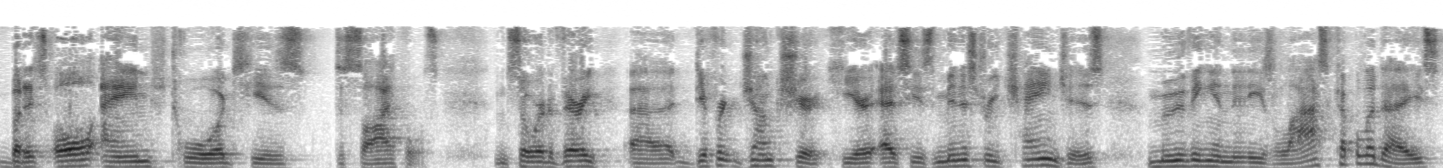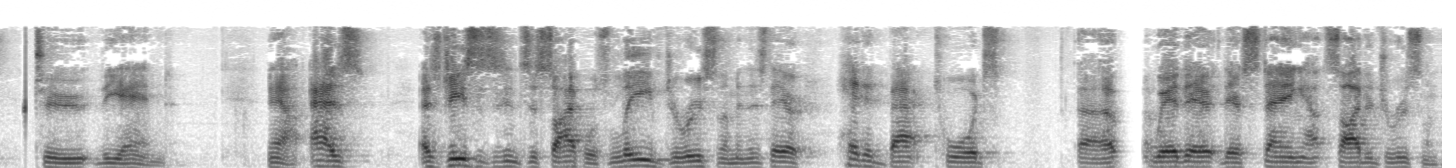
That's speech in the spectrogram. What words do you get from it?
but it's all aimed towards his disciples. And so we're at a very uh, different juncture here as his ministry changes, moving in these last couple of days to the end. Now, as, as Jesus and his disciples leave Jerusalem and as they're headed back towards uh, where they're, they're staying outside of Jerusalem,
